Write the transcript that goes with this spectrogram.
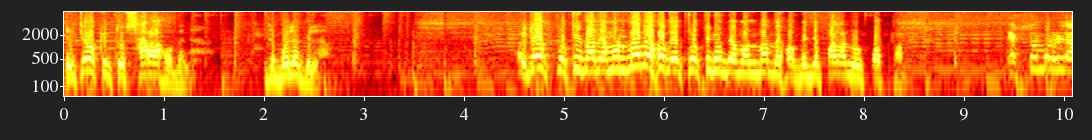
এটাও কিন্তু সারা হবে না। এটা বলে দিলাম। এটা প্রতিবাদ এমন ভাবে হবে প্রতিরোধ এমন ভাবে হবে যে পালানোর পথ পাবে এক নম্বর হলো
